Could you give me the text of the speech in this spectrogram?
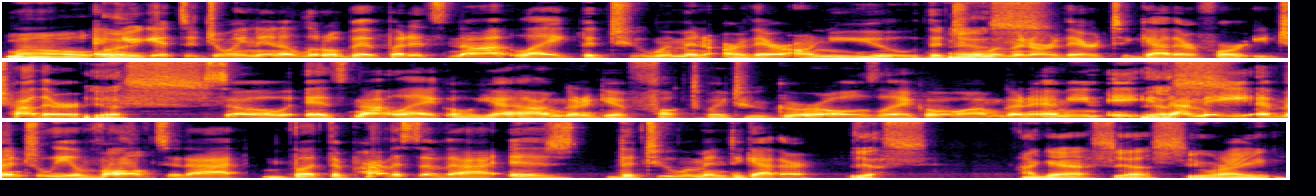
well, and uh, you get to join in a little bit, but it's not like the two women are there on you. The two Yes. women are there together for each other. yes. So it's not like, oh yeah, I'm gonna get fucked by two girls. Like, oh, I'm gonna. I mean, it, Yes. that may eventually evolve to that, but the preface of that is the two women together. Yes. I guess. Yes. You're right.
